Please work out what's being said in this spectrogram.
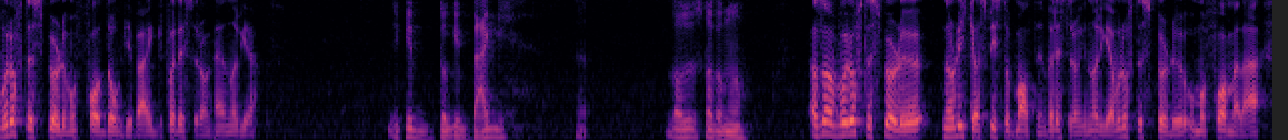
hvor ofte spør du om å få doggybag på restaurant her i Norge? Ikke doggybag Hva har du om nå? Altså, Hvor ofte spør du, når du ikke har spist opp maten din på restaurant i Norge, hvor ofte spør du om å få med deg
